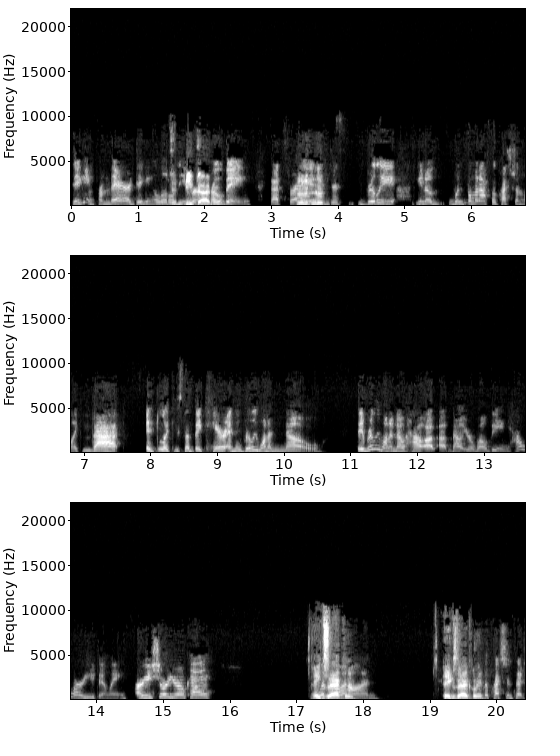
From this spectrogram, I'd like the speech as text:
digging from there, digging a little Just deeper deep probing. That's right. Mhm. And just really, you know, when someone asks a question like that, it, like you said, they care and they really want to know. They really want to know how uh, about your well-being. How are you doing? Are you sure you're okay? What's Exactly. going on? Those Exactly. are the questions that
